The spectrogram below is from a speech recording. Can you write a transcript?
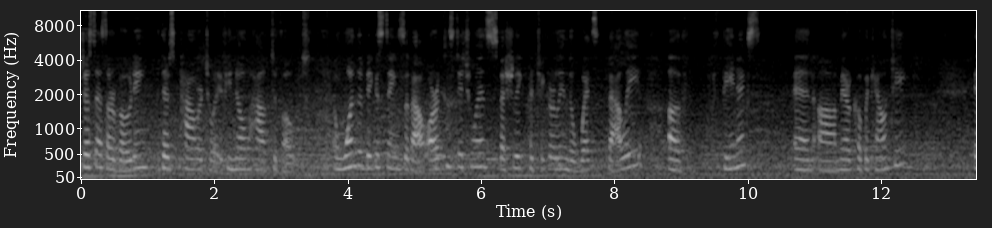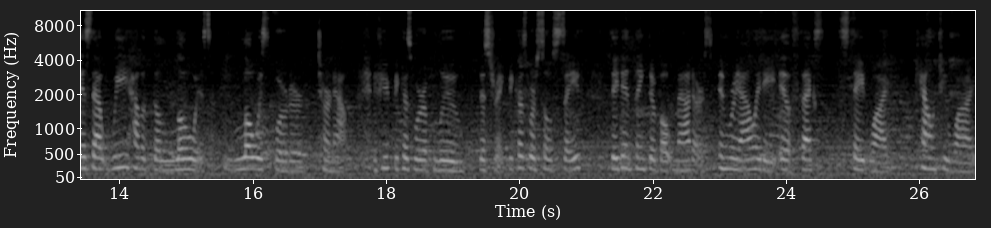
Just as our voting, there's power to it if you know how to vote. And one of the biggest things about our constituents, especially particularly in the West Valley of Phoenix and uh, Maricopa County, is that we have the lowest, lowest voter turnout. If you, because we're a blue district, because we're so safe, they didn't think their vote matters. In reality, it affects statewide, countywide,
